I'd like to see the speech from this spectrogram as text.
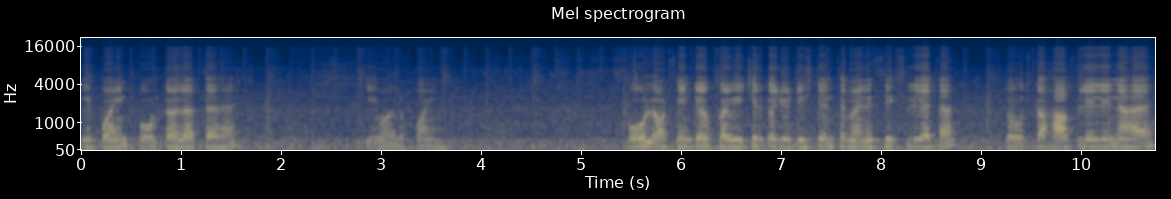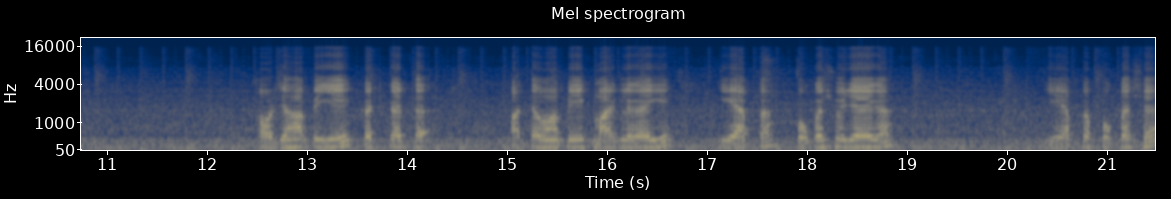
ये पॉइंट पोल कहलाता है। ये वाला पॉइंट पोल और सेंटर ऑफ़ कर्वेचर का जो डिस्टेंस है मैंने सिक्स लिया था तो उसका हाफ़ ले लेना है। और जहाँ पे ये कट करता आता, वहाँ पे एक मार्क लगाइए, ये आपका फोकस हो जाएगा। ये आपका फोकस है।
